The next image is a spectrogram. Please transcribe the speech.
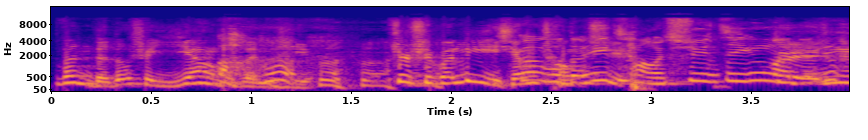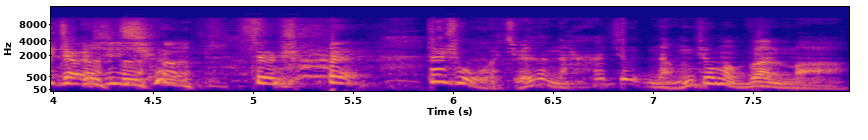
问的都是一样的问题，这是个例行程序。得一场虚惊嘛。对，一场虚惊，就是。但是我觉得男孩就能这么问吗？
